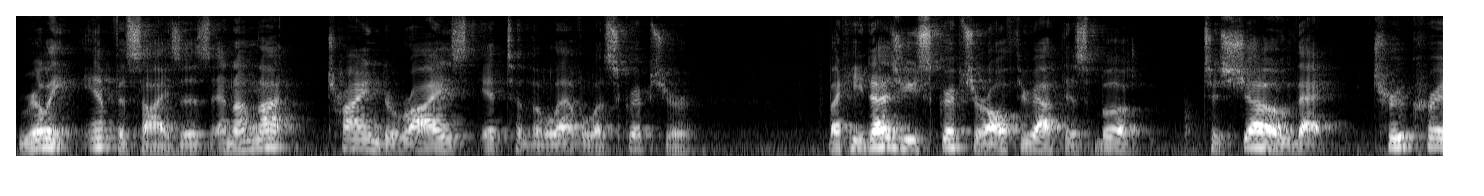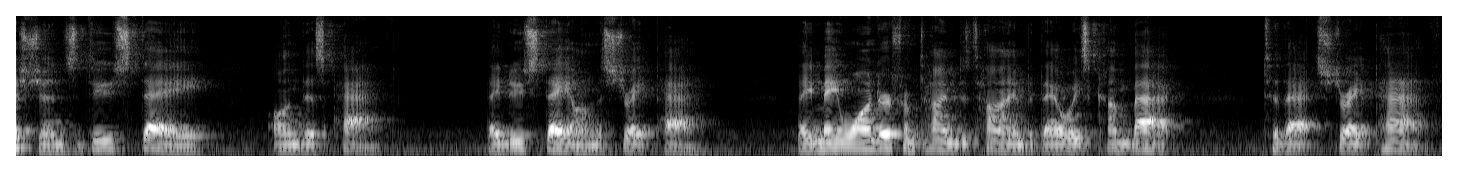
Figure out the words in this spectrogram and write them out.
really emphasizes, and I'm not trying to rise it to the level of Scripture but he does use scripture all throughout this book to show that true Christians do stay on this path. They do stay on the straight path. They may wander from time to time, but they always come back to that straight path.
